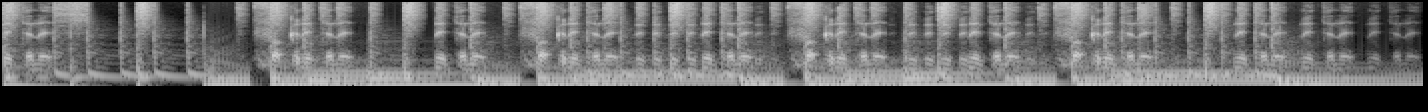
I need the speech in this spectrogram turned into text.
Internet. Fucking internet. Internet. Fucking internet. Internet. Fucking internet. Internet. Fucking internet. Internet. Internet. Internet.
